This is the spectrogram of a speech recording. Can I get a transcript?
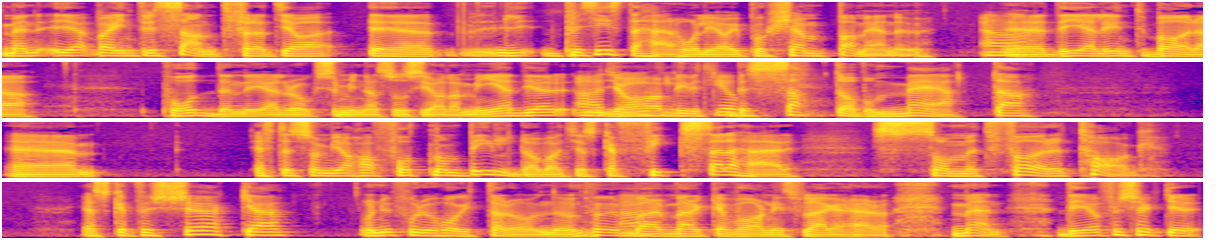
Men ja, vad intressant för att jag, eh, precis det här håller jag ju på att kämpa med nu. Ja. Eh, det gäller inte bara podden, det gäller också mina sociala medier. Ja, jag har blivit jättejobbigt. besatt av att mäta eh, eftersom jag har fått någon bild av att jag ska fixa det här som ett företag. Jag ska försöka, och nu får du hojta då, nu jag märka varningsflaggar här. Då. Men det jag försöker,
